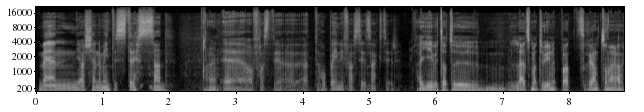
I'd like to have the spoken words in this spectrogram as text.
Men jag känner mig inte stressad eh, av fastighet, att hoppa in i fastighetsaktier. Ja, givet att du lät som att du är inne på att räntorna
